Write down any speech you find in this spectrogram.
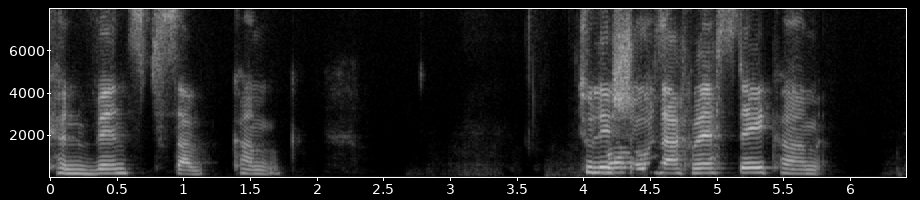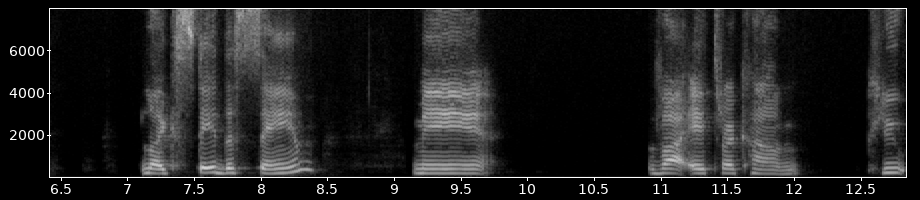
convinced, ça comme toutes les choses à rester comme like stay the same, mais va être comme plus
